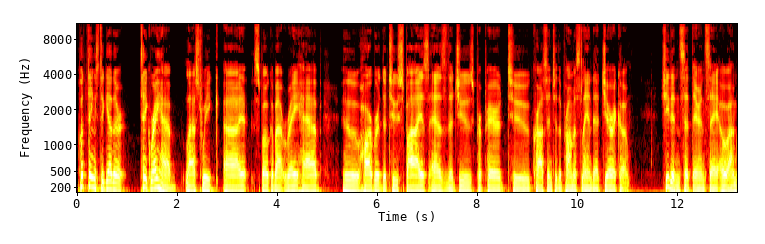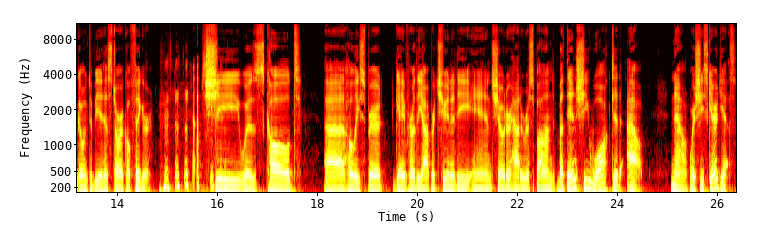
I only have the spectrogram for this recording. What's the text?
put things together, take Rahab. Last week, uh, I spoke about Rahab, who harbored the two spies as the Jews prepared to cross into the promised land at Jericho. She didn't sit there and say, Oh, I'm going to be a historical figure. she was called. Uh, Holy Spirit gave her the opportunity and showed her how to respond, but then she walked it out. Now, was she scared? Yes.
